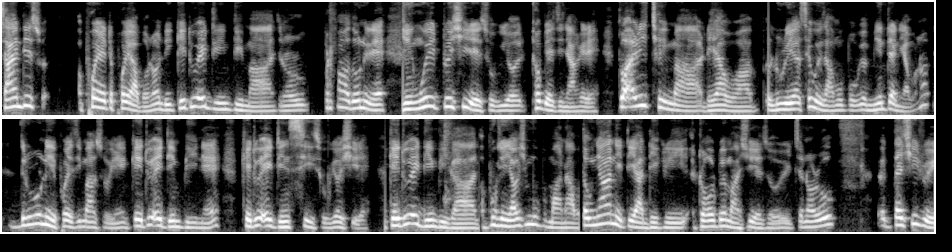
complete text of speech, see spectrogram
scientist အဖွဲ့တစ်ဖွဲ့ရပါတော့ဒီ K218B မှာကျွန်တော်တို့ပထမဆုံးအနေနဲ့ရင်ငွေတွေးရှိတယ်ဆိုပြီးတော့ထုတ်ပြန်ကြေညာခဲ့တယ်။သူကအဲ့ဒီချိန်မှာတရားဟိုဟာလူတွေကစိတ်ဝင်စားမှုပို့ပြီးတော့မြင့်တက်နေတာပေါ့နော်။သူတို့နေဖွဲ့စည်းမှာဆိုရင် K218B နဲ့ K218C ဆိုပြီးတော့ရှိတယ်။ K218B ကအပူချိန်ရောက်ရှိမှုပမာဏ3ညနေ100ဒီဂရီအတော်အတွင်းမှာရှိရဆိုရင်ကျွန်တော်တို့တက်ရှိတွေ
